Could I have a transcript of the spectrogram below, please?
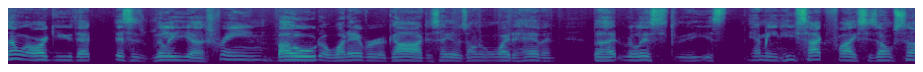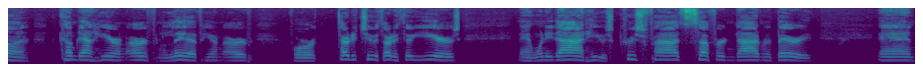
Some will argue that this is really a extreme, bold, or whatever of God to say there's only one way to heaven. But realistically, it's, I mean, he sacrificed his own son to come down here on earth and live here on earth for 32, 33 years. And when he died, he was crucified, suffered, and died and was buried. And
